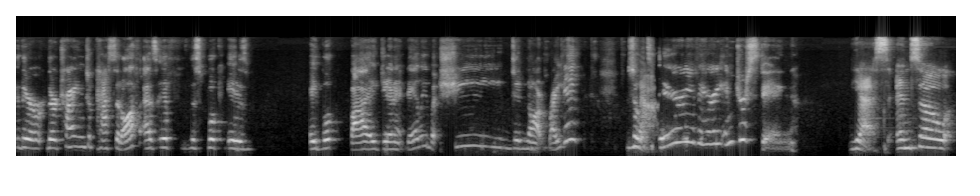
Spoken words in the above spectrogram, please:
they're they're trying to pass it off as if this book is a book by Janet Dailey, but she did not write it. So Yeah. it's very, very interesting. yes. And so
